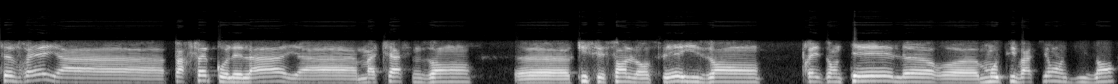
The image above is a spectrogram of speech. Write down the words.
c'est vrai, il y a Parfait Kolela, il y a Mathias Nzon euh, qui se sont lancés. Ils ont présenté leur motivation en disant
